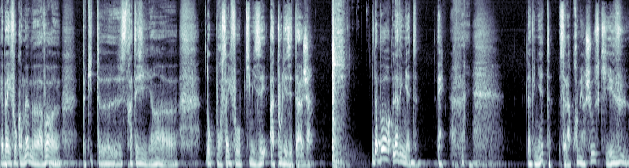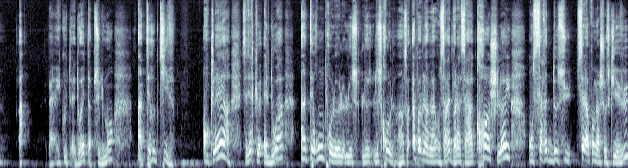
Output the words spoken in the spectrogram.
eh ben, il faut quand même euh, avoir une petite stratégie. Hein. Donc pour ça, il faut optimiser à tous les étages. D'abord, la vignette. Eh. la vignette, c'est la première chose qui est vue. Ah, ben écoute, elle doit être absolument interruptive. En clair, c'est-à-dire qu'elle doit interrompre le, scroll. Hein. on s'arrête, voilà, ça accroche l'œil, on s'arrête dessus. C'est la première chose qui est vue.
